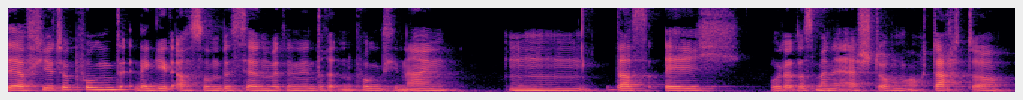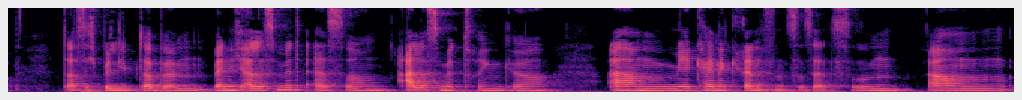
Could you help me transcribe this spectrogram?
der vierte Punkt, der geht auch so ein bisschen mit in den dritten Punkt hinein, mm, dass ich oder dass meine Essstörung auch dachte, dass ich beliebter bin, wenn ich alles mitesse, alles mittrinke, ähm, mir keine Grenzen zu setzen. Ähm,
